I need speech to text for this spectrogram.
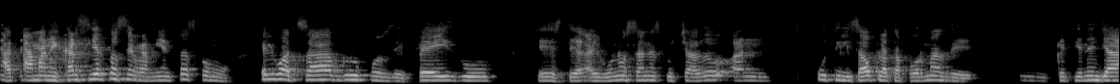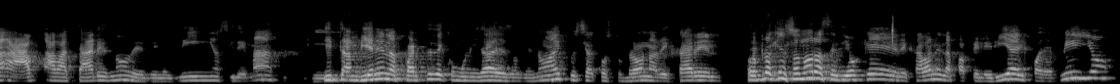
a manejar ciertas herramientas como el WhatsApp, grupos de Facebook, este, algunos han escuchado, han utilizado plataformas de, mm, que tienen ya avatares, ¿no? De, los niños y demás. Y también en la parte de comunidades donde no hay, pues se acostumbraron a dejar el, por ejemplo, aquí en Sonora se dio que dejaban en la papelería el cuadernillo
